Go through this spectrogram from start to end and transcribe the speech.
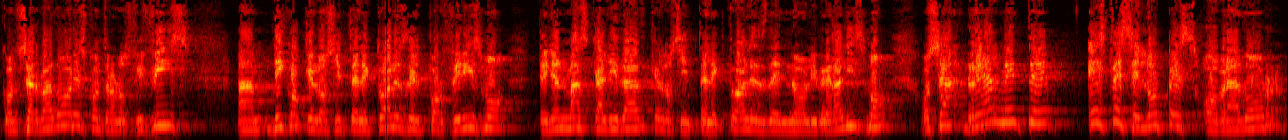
conservadores, contra los fifís, dijo que los intelectuales del porfirismo tenían más calidad que los intelectuales del neoliberalismo. O sea, realmente este es el López Obrador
